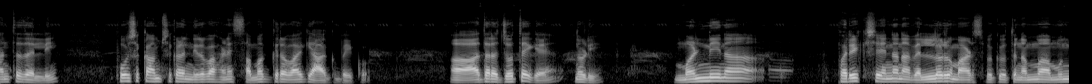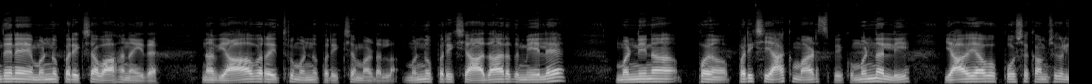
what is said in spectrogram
ಹಂತದಲ್ಲಿ ಪೋಷಕಾಂಶಗಳ ನಿರ್ವಹಣೆ ಸಮಗ್ರವಾಗಿ ಆಗಬೇಕು. ಅದರ ಜೊತೆಗೆ ನೋಡಿ ಮಣ್ಣಿನ ಪರೀಕ್ಷೆಯನ್ನು ನಾವೆಲ್ಲರೂ ಮಾಡಿಸ್ಬೇಕು. ಇವತ್ತು ನಮ್ಮ ಮುಂದೆನೇ ಮಣ್ಣು ಪರೀಕ್ಷಾ ವಾಹನ ಇದೆ. ನಾವು ಯಾವ ರೈತರು ಮಣ್ಣು ಪರೀಕ್ಷೆ ಮಾಡಲ್ಲ. ಮಣ್ಣು ಪರೀಕ್ಷೆ ಆಧಾರದ ಮೇಲೆ ಮಣ್ಣಿನ ಪ, ಪರೀಕ್ಷೆ ಯಾಕೆ ಮಾಡಿಸ್ಬೇಕು? ಮಣ್ಣಲ್ಲಿ ಯಾವ್ಯಾವ ಪೋಷಕಾಂಶಗಳು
